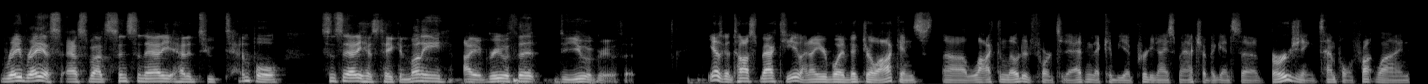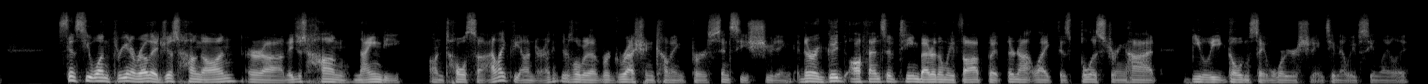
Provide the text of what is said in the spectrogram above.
Ray Reyes asked about Cincinnati headed to Temple. Cincinnati has taken money. I agree with it. Do you agree with it? Yeah, I was gonna toss it back to you. I know your boy Viktor Lakhin's uh, locked and loaded for today. I think that could be a pretty nice matchup against a burgeoning Temple front line. Since he won three in a row, they just hung on, or uh, they just hung 90 on Tulsa. I like the under. I think there's a little bit of regression coming for Cincy's shooting. They're a good offensive team, better than we thought, but they're not like this blistering hot elite Golden State Warriors shooting team that we've seen lately.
